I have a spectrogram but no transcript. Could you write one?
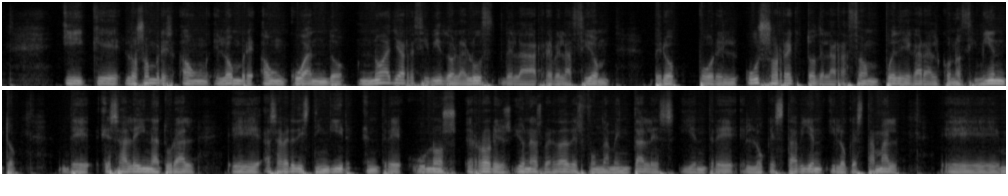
y que los hombres, aun, el hombre, aun cuando no haya recibido la luz de la revelación, pero por el uso recto de la razón puede llegar al conocimiento de esa ley natural, eh, a saber distinguir entre unos errores y unas verdades fundamentales y entre lo que está bien y lo que está mal, eh,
